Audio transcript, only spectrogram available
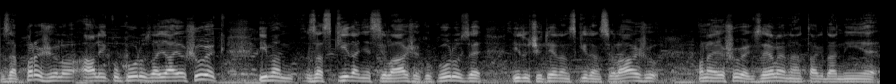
zapržilo, ali kukuruza ja još uvijek imam za skidanje silaže kukuruze, idući tjedan skidam silažu, ona je još uvijek zelena, tako da nije,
